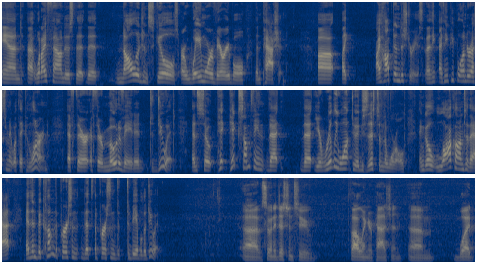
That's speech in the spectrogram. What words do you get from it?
And uh, what I found is that that knowledge and skills are way more variable than passion. Uh, like, I hopped industries, and I think I think people underestimate what they can learn if they're if they're motivated to do it. And so pick pick something that that you really want to exist in the world and go lock onto that and then become the person that's the person to, to be able to do it. Uh, so, in addition to following your passion, um, what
